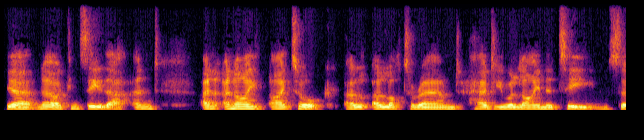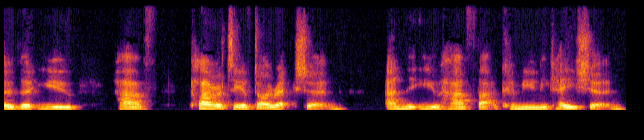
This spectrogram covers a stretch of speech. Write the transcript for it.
Yeah, no, I can see that, and and and I I talk a, a lot around how do you align a team so that you have clarity of direction and that you have that communication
